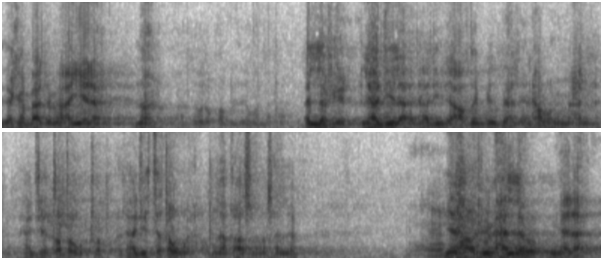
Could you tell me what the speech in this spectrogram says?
إذا كان بعد ما عينها نعم. حتى ولو قبل يوم النحر إلا في الهدي لا الهدي اذا عطب يذبح ينحره في محله. الهدي التطوع الهدي التطوع كما قال صلى الله عليه وسلم. ينحر في محله ويجعل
